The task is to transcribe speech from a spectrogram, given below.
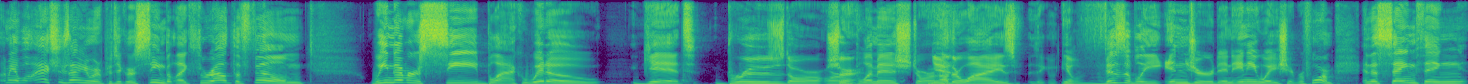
I mean, well, actually, it's not even a particular scene, but like throughout the film, we never see Black Widow get bruised or, or Sure. blemished or Yeah. otherwise, you know, visibly injured in any way, shape, or form. And the same thing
